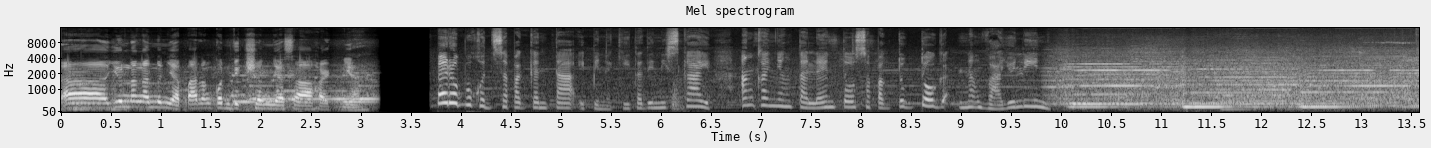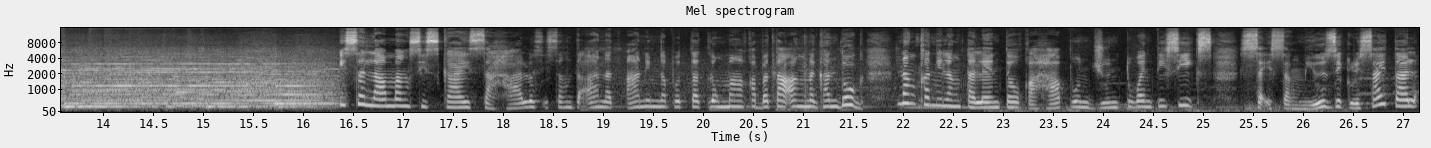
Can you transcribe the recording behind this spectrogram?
uh, yun ang ano niya, parang conviction niya sa heart niya. Pero bukod sa pagkanta, ipinakita din ni Sky ang kanyang talento sa pagtugtog ng violin. Isa lamang si Sky sa halos isang daan at anim na tatlong mga kabataang naghandog ng kanilang talento kahapon June 26 sa isang music recital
